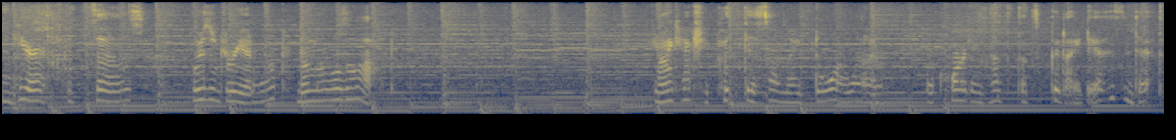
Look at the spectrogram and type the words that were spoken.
and here it says, Wizardry at work, no muggles allowed. You know, I can actually put this on my door when I'm recording. That's, that's a good idea, isn't it?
